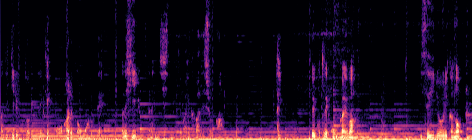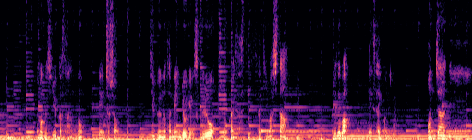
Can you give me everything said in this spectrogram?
なんかできることって結構あると思うので、ぜひチャレンジしてみてはいかがでしょうか。はい。ということで今回は、異性料理家の山口由香さんの、著書、自分のために料理を作るを紹介させていただきました。それでは、最後に、オンジャーニー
